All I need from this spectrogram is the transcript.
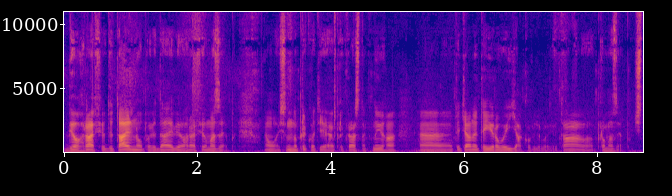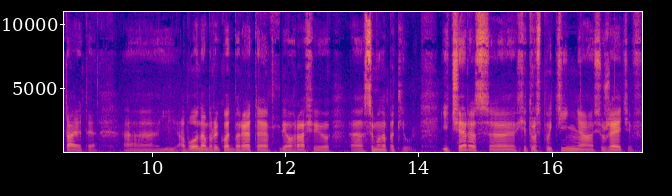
біографію, детально оповідає біографію Мазепи. Ось, ну, наприклад, є прекрасна книга е, Тетяни Таїрової Яковлєвої та про Мазепу. Читаєте, е, або, наприклад, берете біографію е, Симона Петлюри. І через хитросплетіння сюжетів,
